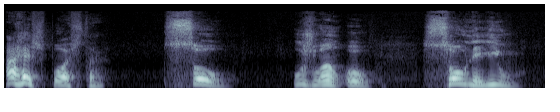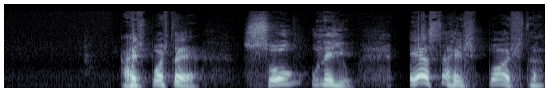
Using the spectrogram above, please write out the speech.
A resposta sou o João ou sou o Neil. A resposta é sou o Neil. Essa resposta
